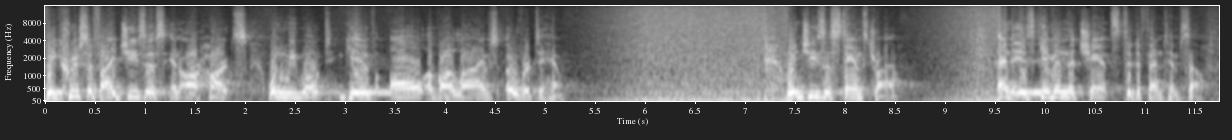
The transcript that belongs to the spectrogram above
We crucify Jesus in our hearts when we won't give all of our lives over to him. When Jesus stands trial and is given the chance to defend himself,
